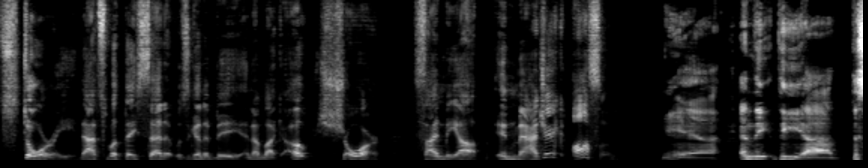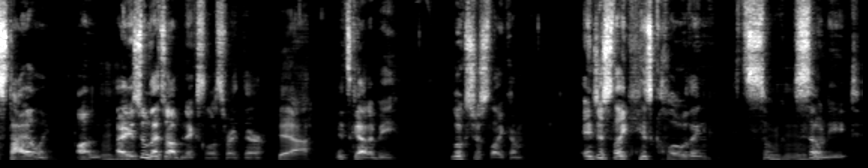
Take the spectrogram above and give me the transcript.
story. That's what they said it was going to be. And I'm like, oh, sure. Sign me up. In Magic? Awesome. Yeah, and the the uh the styling on. Mhm. I assume that's Ob Nixilis right there. Yeah. It's got to be. Looks just like him, and just like his clothing, it's so Mhm. so neat.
